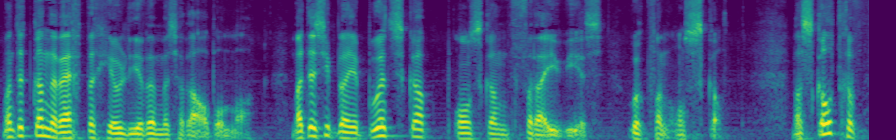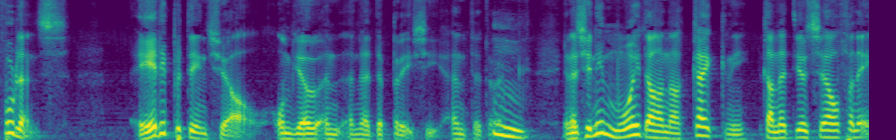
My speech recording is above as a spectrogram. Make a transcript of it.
Want dit kan regtig jou lewe miserabel maak. Maar dit is die blye boodskap ons kan vry wees ook van ons skuld. Maar skuldgevoelens het die potensiaal om jou in in 'n depressie in te druk. Mm. En as jy nie mooi daarna kyk nie, kan dit jouself in 'n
